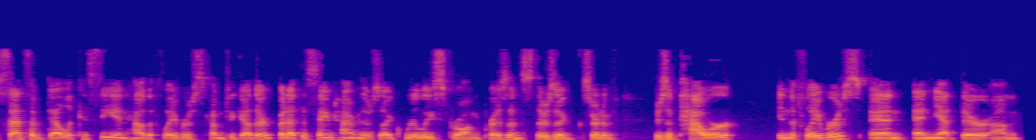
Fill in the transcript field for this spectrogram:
sense of delicacy in how the flavors come together, but at the same time there's like really strong presence. There's a sort of there's a power in the flavors and and yet they're um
